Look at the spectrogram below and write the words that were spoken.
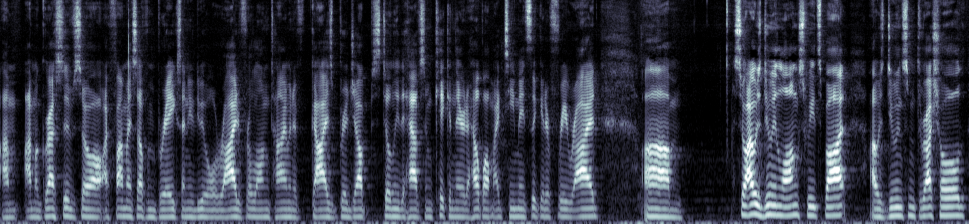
I'm, I'm aggressive, so I find myself in breaks. I need to be able to ride for a long time, and if guys bridge up, still need to have some kick in there to help out my teammates that get a free ride. Um, so I was doing long sweet spot. I was doing some threshold.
